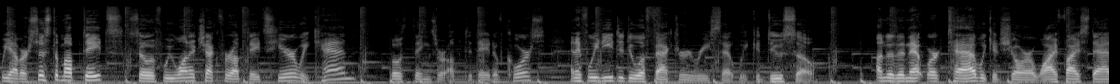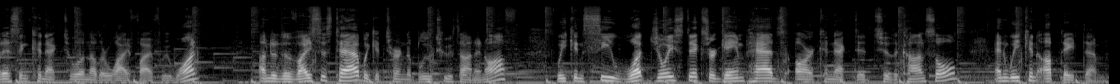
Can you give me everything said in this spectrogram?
We have our system updates. So if we want to check for updates here, we can. Both things are up to date, of course. And if we need to do a factory reset, we could do so. Under the Network tab, we could show our Wi-Fi status and connect to another Wi-Fi if we want. Under the Devices tab, we could turn the Bluetooth on and off. We can see what joysticks or gamepads are connected to the console, and we can update them.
